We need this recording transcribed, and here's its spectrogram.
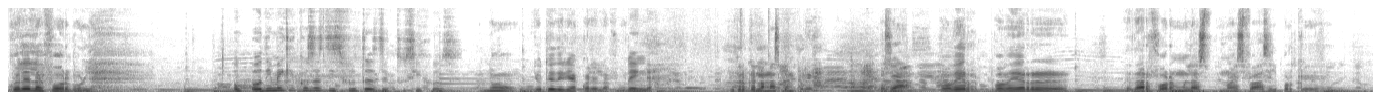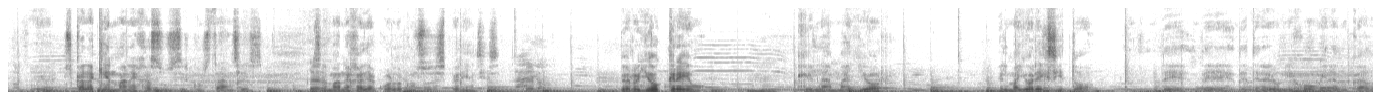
¿Cuál es la fórmula? O, o dime qué cosas disfrutas de tus hijos. No, yo te diría cuál es la fórmula. Venga. Yo creo que es la más compleja. Ajá. O sea, poder, poder eh, dar fórmulas no es fácil porque eh, pues cada quien maneja sus circunstancias, se maneja de acuerdo con sus experiencias. claro. Pero yo creo que la mayor, el mayor éxito de, de- de tener un hijo bien educado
